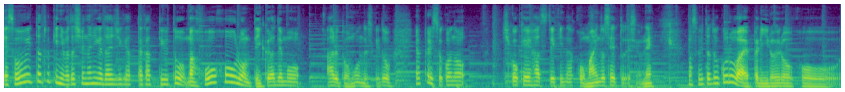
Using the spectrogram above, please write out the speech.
でそういった時に私は何が大事だったかっていうと、まあ、方法論っていくらでもあると思うんですけどやっぱりそこの自己啓発的なこうマインドセットですよね。まあ、そういったところはやっぱりいろいろ好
